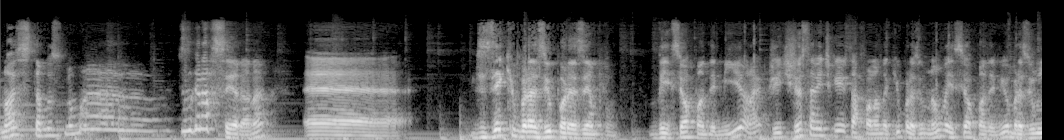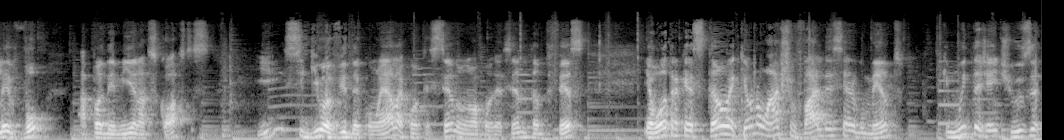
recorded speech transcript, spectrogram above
nós estamos numa desgraceira, né? É, dizer que o Brasil, por exemplo, venceu a pandemia, né? Gente, justamente o que a gente está falando aqui, o Brasil não venceu a pandemia, o Brasil levou a pandemia nas costas e seguiu a vida com ela, acontecendo ou não acontecendo, tanto fez. E a outra questão é que eu não acho válido esse argumento que muita gente usa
